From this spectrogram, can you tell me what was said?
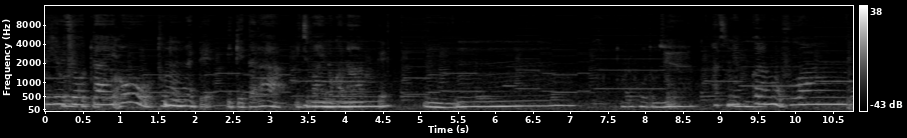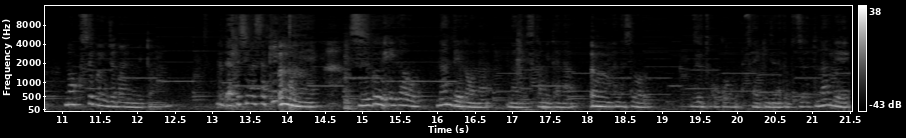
っていう状態を整えていけたら一番いいのかなって。うん、うん。なるほどね。初めからもう不安なくせばいいんじゃないのみたいな。で私はさ結構ねすごい笑顔なんで笑顔ななんですかみたいなうん。話をずっとここ最近じゃなくてずっとなんで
